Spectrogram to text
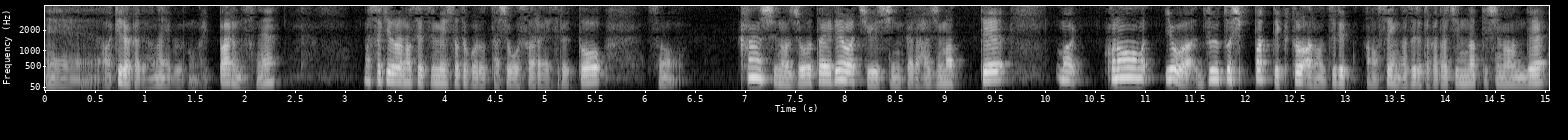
えー、明らかではない部分がいっぱいあるんですね。まあ、先ほどの説明したところ多少おさらいすると、その、艦首の状態では中心から始まって、まあ、この、要はずっと引っ張っていくと、あの、ずれ、あの、線がずれた形になってしまうんで、こ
